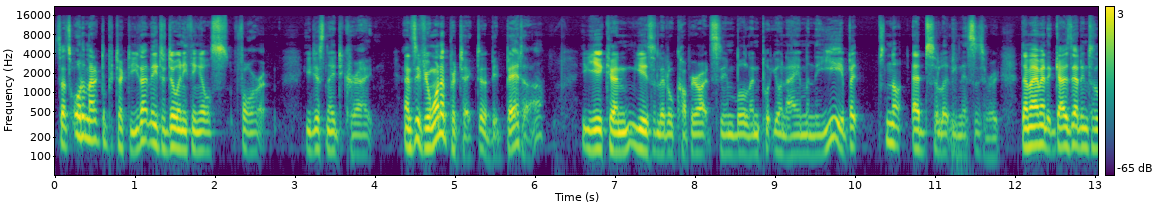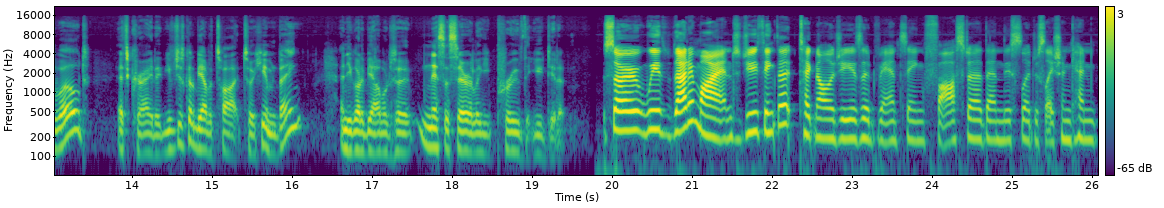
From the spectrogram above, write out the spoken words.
So it's automatically protected. You don't need to do anything else for it. You just need to create. And so if you want to protect it a bit better, you can use a little copyright symbol and put your name and the year, but it's not absolutely necessary. The moment it goes out into the world, it's created. You've just got to be able to tie it to a human being and you've got to be able to necessarily prove that you did it. So, with that in mind, do you think that technology is advancing faster than this legislation can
